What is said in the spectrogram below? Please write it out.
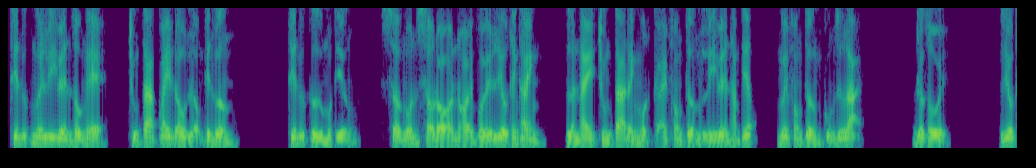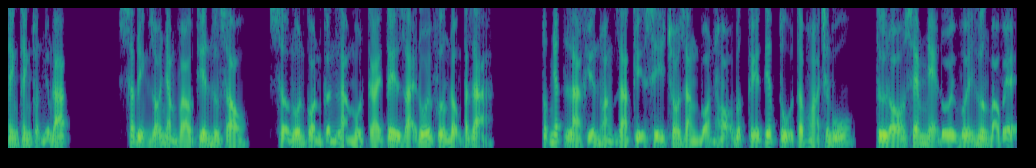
thiên ức ngươi ly huyên giấu nghề, chúng ta quay đầu lộng thiên hương. Thiên ức cừ một tiếng, sở nôn sau đó nói với liêu thanh thanh, lần này chúng ta đánh một cái phong tưởng ly huyên hàm tiếp, ngươi phong tưởng cũng giữ lại. Được rồi. Liêu thanh thanh thuận miệng đáp. Xác định rõ nhằm vào thiên hương sau, sở nôn còn cần làm một cái tê dại đối phương động tác giả. Tốt nhất là khiến hoàng gia kỵ sĩ cho rằng bọn họ bước kế tiếp tụ tập hỏa chân vũ, từ đó xem nhẹ đối với hương bảo vệ,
